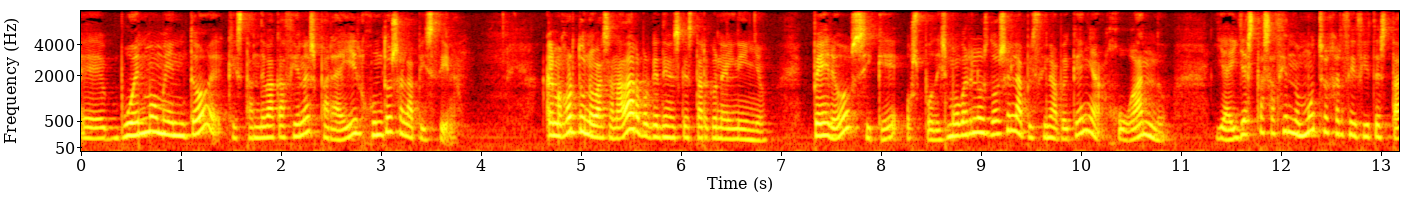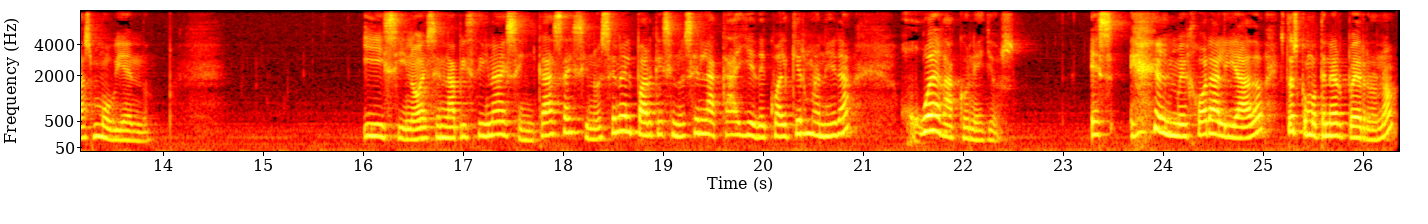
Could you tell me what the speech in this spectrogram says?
eh, buen momento, que están de vacaciones, para ir juntos a la piscina. A lo mejor tú no vas a nadar porque tienes que estar con el niño, pero sí que os podéis mover los dos en la piscina pequeña, jugando. Y ahí ya estás haciendo mucho ejercicio y te estás moviendo. Y si no es en la piscina, es en casa, y si no es en el parque, y si no es en la calle, de cualquier manera, juega con ellos. es el mejor aliado. Esto es como tener perro, ¿no?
